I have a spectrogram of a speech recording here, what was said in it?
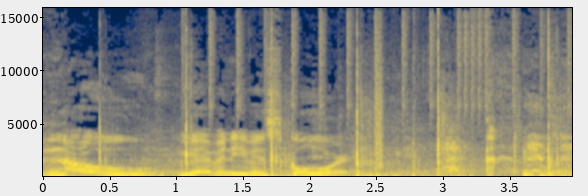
No, you haven't even scored.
